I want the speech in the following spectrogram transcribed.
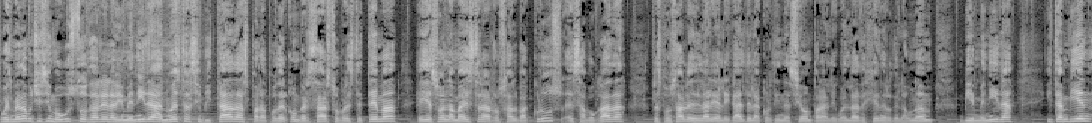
Pues me da muchísimo gusto darle la bienvenida a nuestras invitadas para poder conversar sobre este tema. Ellas son la maestra Rosalba Cruz, es abogada, responsable del área legal de la Coordinación para la Igualdad de Género de la UNAM. Bienvenida. Y también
